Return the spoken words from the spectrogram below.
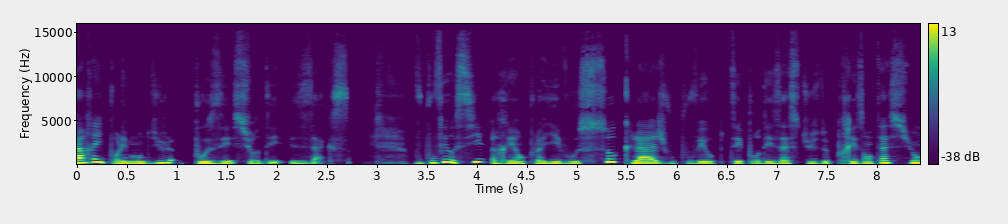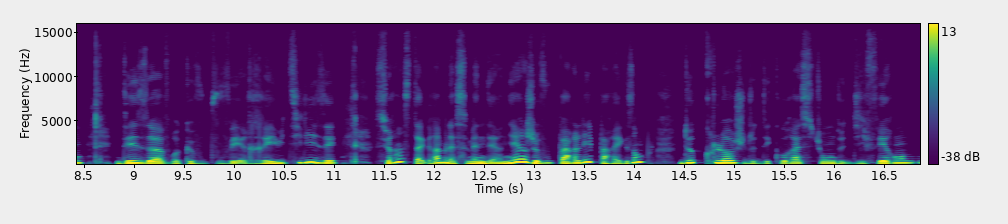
Pareil pour les modules posés sur des axes. Vous pouvez aussi réemployer vos soclages, vous pouvez opter pour des astuces de présentation, des œuvres que vous pouvez réutiliser. Sur Instagram la semaine dernière, je vous parlais par exemple de cloches de décoration de différentes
